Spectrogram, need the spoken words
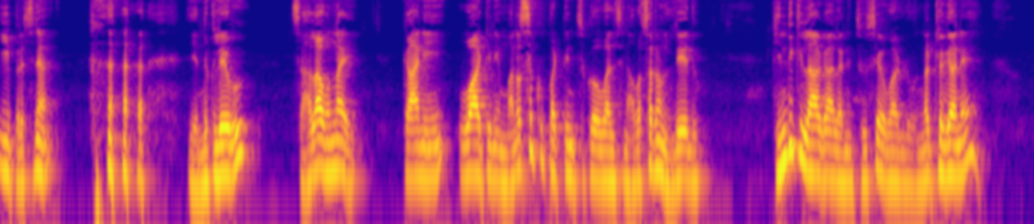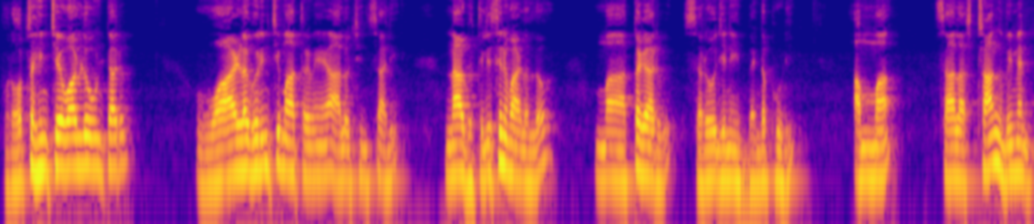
ఈ ప్రశ్న ఎందుకు లేవు? చాలా ఉన్నాయి కానీ వాటిని మనసుకు పట్టించుకోవాల్సిన అవసరం లేదు. కిందికి లాగాలని చూసేవాళ్ళు ఉన్నట్లుగానే ప్రోత్సహించేవాళ్ళు ఉంటారు. వాళ్ళ గురించి మాత్రమే ఆలోచించాలి. నాకు తెలిసిన వాళ్ళలో మా అత్తగారు సరోజిని బెండపూడి అమ్మ చాలా స్ట్రాంగ్ విమెన్.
